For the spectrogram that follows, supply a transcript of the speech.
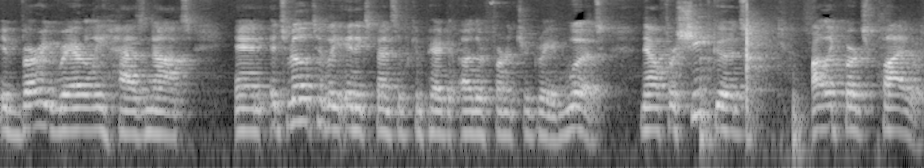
It very rarely has knots and it's relatively inexpensive compared to other furniture grade woods. Now for sheet goods, I like birch plywood.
